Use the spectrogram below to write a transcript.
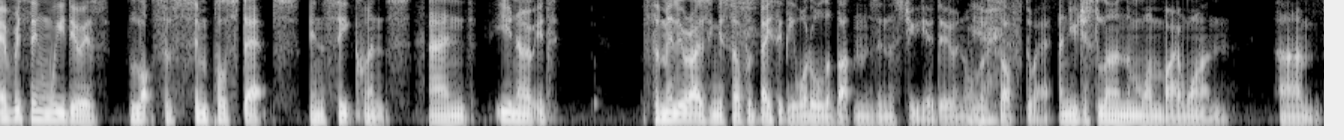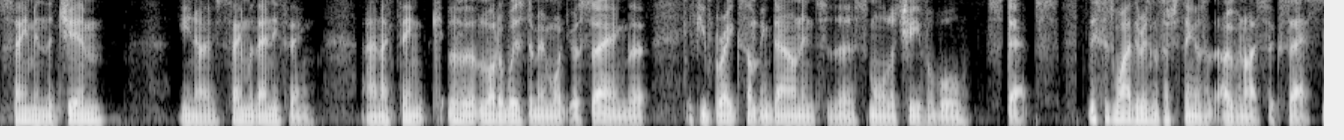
everything we do is lots of simple steps in sequence. And, you know, it's familiarizing yourself with basically what all the buttons in the studio do and all the software. And you just learn them one by one. Um, same in the gym, you know, same with anything. And I think there's a lot of wisdom in what you're saying that if you break something down into the small, achievable steps, this is why there isn't such a thing as an overnight success.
